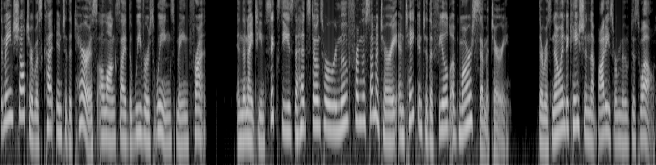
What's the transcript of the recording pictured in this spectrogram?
The main shelter was cut into the terrace alongside the Weaver's Wing's main front. In the 1960s, the headstones were removed from the cemetery and taken to the Field of Mars Cemetery. There was no indication that bodies were moved as well.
